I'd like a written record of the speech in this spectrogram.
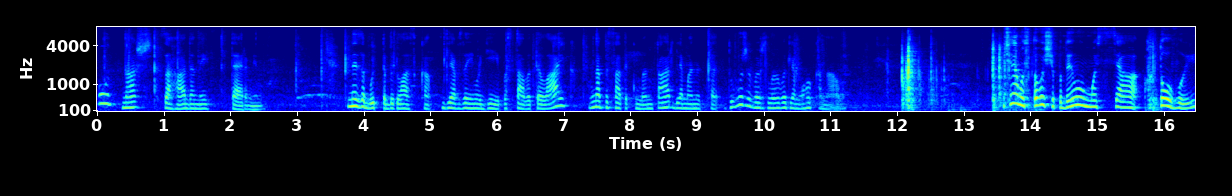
у наш загаданий термін. Не забудьте, будь ласка, для взаємодії поставити лайк, написати коментар. Для мене це дуже важливо для мого каналу. Почнемо з того, що подивимося, хто ви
